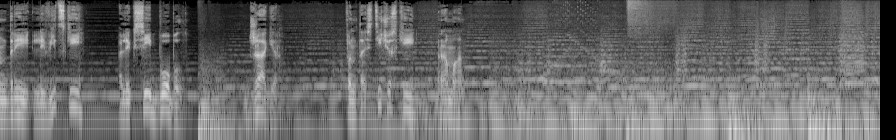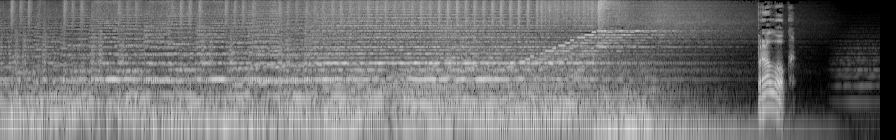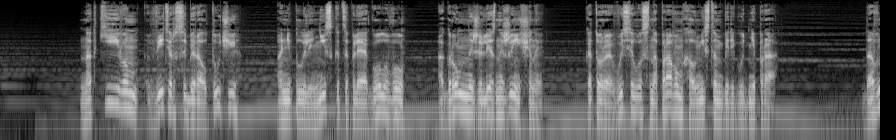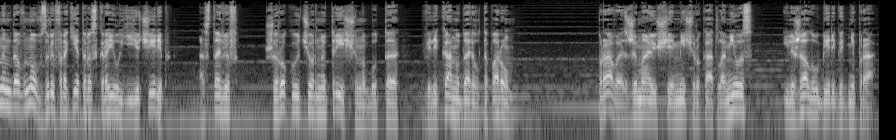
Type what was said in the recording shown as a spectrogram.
Андрей Левицкий, Алексей Бобл. Джаггер. Фантастический роман. Пролог. Над Киевом ветер собирал тучи, они плыли низко, цепляя голову огромной железной женщины, которая высилась на правом холмистом берегу Днепра. Давным-давно взрыв ракеты раскроил ее череп, оставив широкую черную трещину, будто великан ударил топором. Правая, сжимающая меч рука отломилась и лежала у берега Днепра.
